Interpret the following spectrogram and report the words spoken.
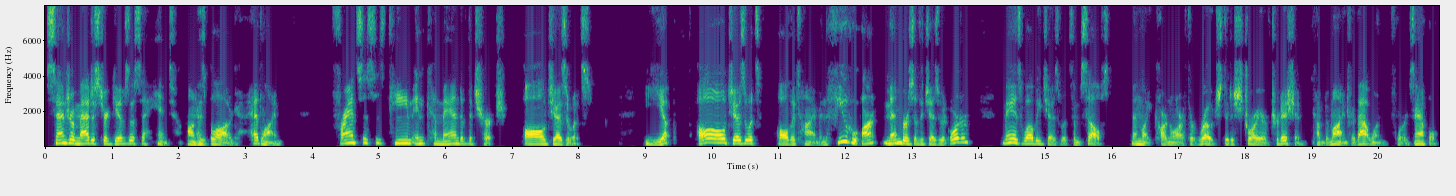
Sandro Magister gives us a hint on his blog. Headline Francis's team in command of the church, all Jesuits. Yep, all Jesuits all the time. And the few who aren't members of the Jesuit order may as well be Jesuits themselves. Men like Cardinal Arthur Roche, the destroyer of tradition, come to mind for that one, for example.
